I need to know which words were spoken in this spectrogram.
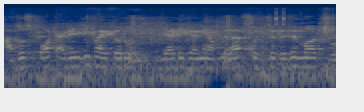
हा जो स्पॉट आयडेंटिफाय करून या ठिकाणी आपल्याला स्वच्छतेचे महत्त्व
